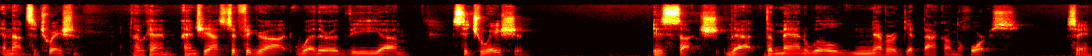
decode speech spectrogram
in that situation, okay? And she has to figure out whether the um, situation is such that the man will never get back on the horse. See?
